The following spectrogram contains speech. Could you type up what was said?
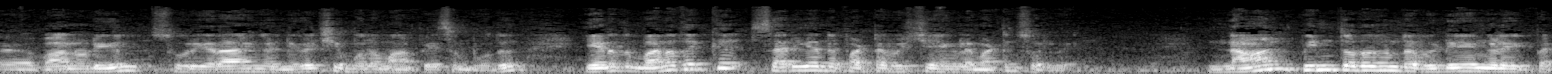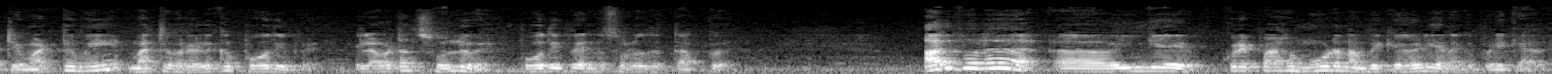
அஹ், வானொலியில் சூரிய ராயங்கள் நிகழ்ச்சி மூலமா பேசும்போது எனது மனதுக்கு சரியென்றப்பட்ட விஷயங்களை மட்டும் சொல்வேன். நான் பின்தொடர்கின்ற விடயங்களை பற்றி மட்டுமே மற்றவர்களுக்கு போதிப்பேன். இல்லாவிட்டால் சொல்லுவேன். போதிப்பேன் என்று சொல்வது தப்பு. அதுபோல அஹ், இங்கே குறிப்பாக மூட நம்பிக்கைகள் எனக்கு பிடிக்காது.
